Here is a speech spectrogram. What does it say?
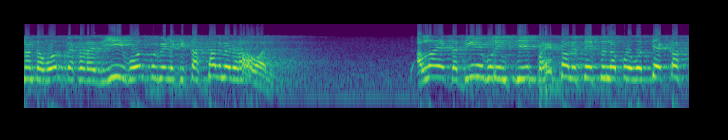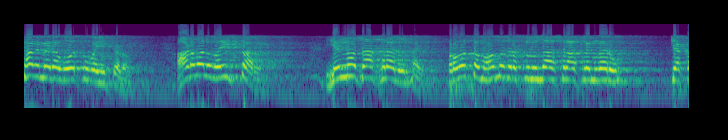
ఉన్నంత ఓర్పు ఎక్కడ ఈ ఓర్పు వీళ్ళకి కష్టాల మీద రావాలి. అల్లా యొక్క దీని గురించి ప్రయత్నాలు చేస్తున్నప్పుడు వచ్చే కష్టాల మీద ఓర్పు వహించడం. ఆడవాళ్ళు వహిస్తారు. ఎన్నో దాఖలాలు ఉన్నాయి. ప్రవక్త మొహమ్మద్ రసూలుల్లా అస్లాం గారు యొక్క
